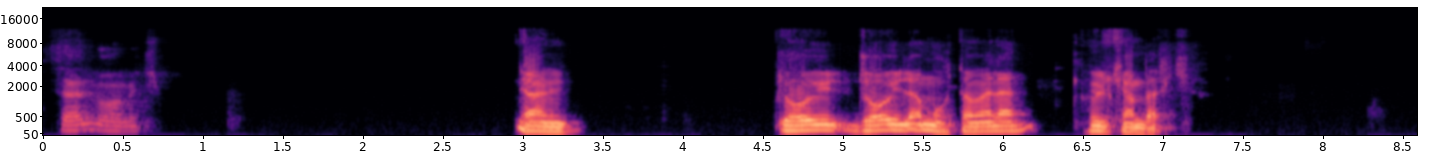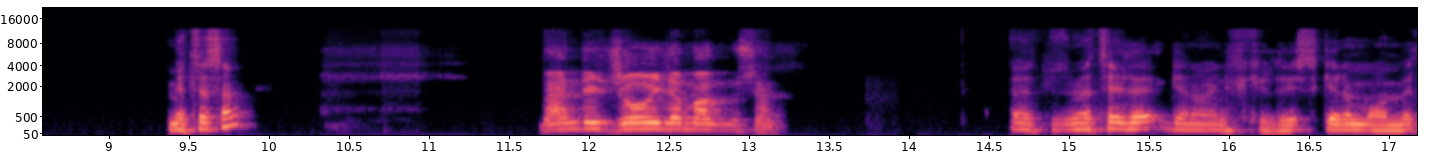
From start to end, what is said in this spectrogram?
Sen Muhammedciğim. Yani Joe, Joe ile muhtemelen Hülkenberg. Mete sen? Ben de Joe ile Magnussen. Evet biz Mete ile gene aynı fikirdeyiz. Gene Muhammed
